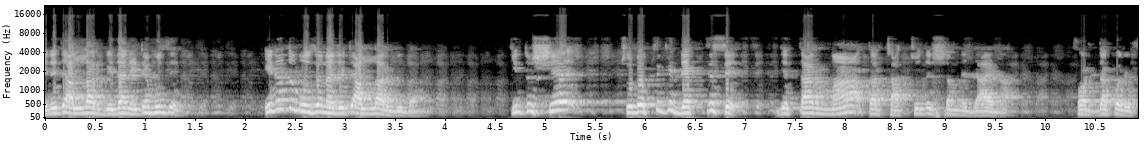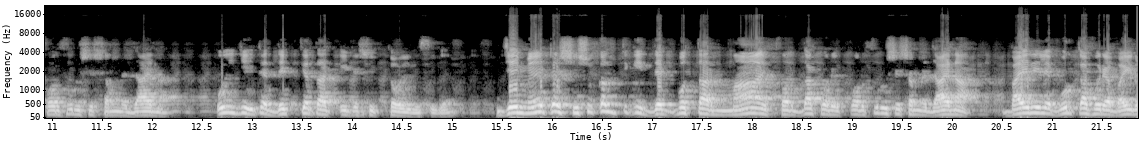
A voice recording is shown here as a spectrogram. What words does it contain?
এটা যে আল্লাহর বিধান, এটা বুঝে? এটা তো বুঝে না যেটা আল্লাহর বিধান। কিন্তু সে ছোট থেকে দেখতেছে যে তার মা তার চাচুদের সামনে যায় না, পর্দা করে পরপুরুষের সামনে যায় না। ওই যে এটা দেখতে তার এটা শিক্ষা হয়ে গেছিল যে মেয়েটা শিশুকাল থেকে দেখব তার মা পর্দা করে পরপুরুষের সামনে যায় না, বাইরিলে বোরকা ফুরে বাইর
